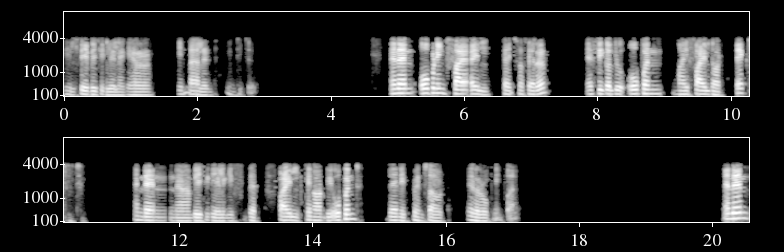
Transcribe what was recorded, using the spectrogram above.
we'll say basically like error invalid integer. And then opening file types of error f equal to open my file dot text and then uh, basically like if that file cannot be opened then it prints out error opening file. And then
